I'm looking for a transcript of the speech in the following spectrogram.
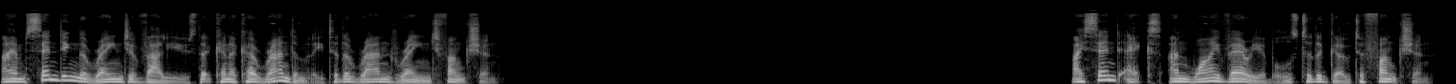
I am sending the range of values that can occur randomly to the randRange function. I send x and y variables to the goTo function.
